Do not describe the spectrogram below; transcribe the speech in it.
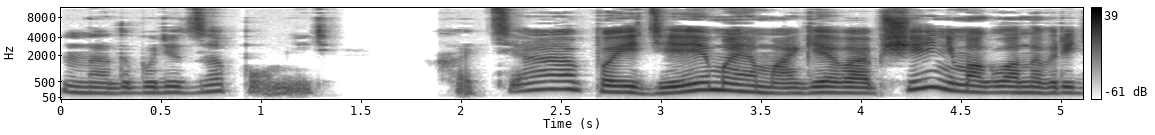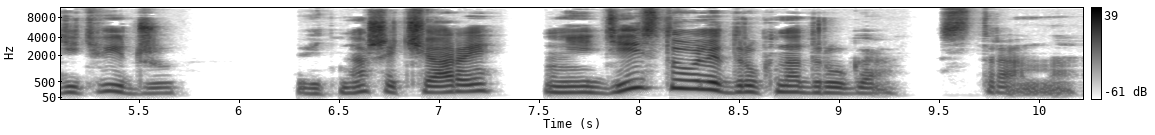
надо будет запомнить. Хотя, по идее, моя магия вообще не могла навредить Виджу. Ведь наши чары не действовали друг на друга. Странно.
